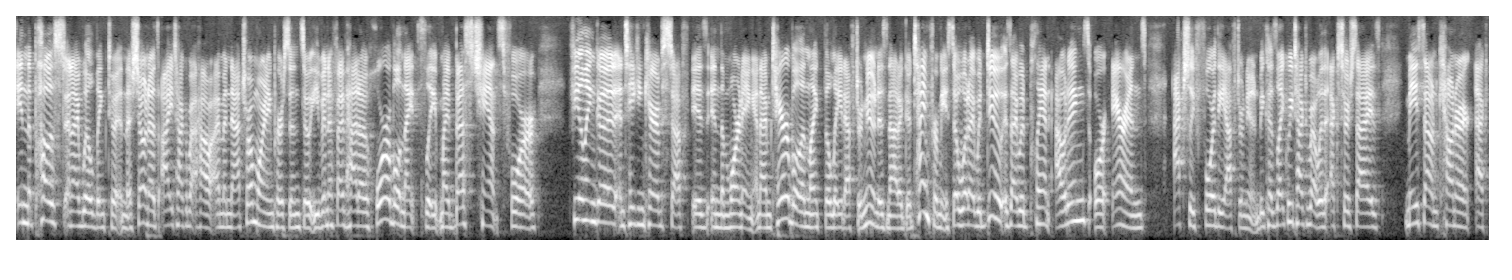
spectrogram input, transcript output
in the post, and I will link to it in the show notes, I talk about how I'm a natural morning person. So even if I've had a horrible night's sleep, my best chance for feeling good and taking care of stuff is in the morning. And I'm terrible in like the late afternoon is not a good time for me. So what I would do is I would plan outings or errands actually for the afternoon because like we talked about with exercise may sound counter act,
